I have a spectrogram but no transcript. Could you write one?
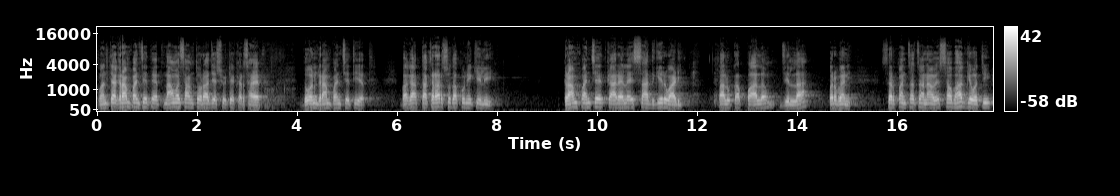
कोणत्या ग्रामपंचायती आहेत नावं सांगतो राजेश विटेकर साहेब. दोन ग्रामपंचायती आहेत. बघा तक्रारसुद्धा कुणी कोणी केली? ग्रामपंचायत कार्यालय सादगीरवाडी तालुका पालम जिल्हा परभणी. सरपंचाचं नाव आहे सौभाग्यवती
